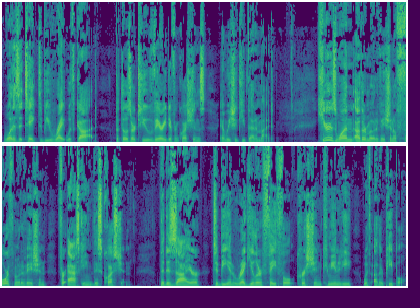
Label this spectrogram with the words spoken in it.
what does it take to be right with God? But those are two very different questions, and we should keep that in mind. Here is one other motivation, a fourth motivation for asking this question the desire to be in regular, faithful Christian community with other people.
